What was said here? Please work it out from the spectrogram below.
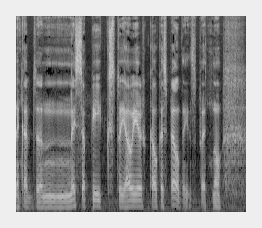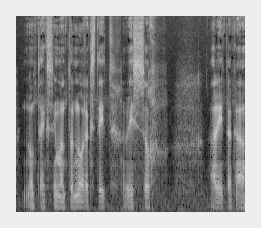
nekad um, nesapīkstu, jau ir kaut kas pelnīts, bet, nu, nu teiksim, man tur norakstīt visu arī tā kā,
